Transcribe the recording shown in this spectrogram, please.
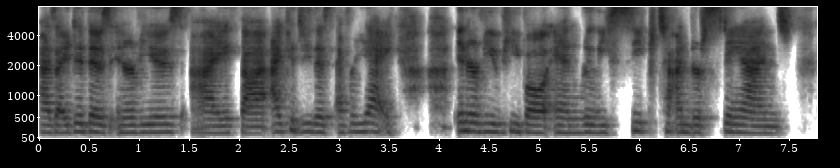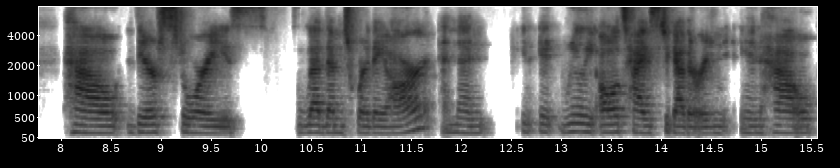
As I did those interviews, I thought I could do this every day interview people and really seek to understand how their stories led them to where they are and then it really all ties together in in how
